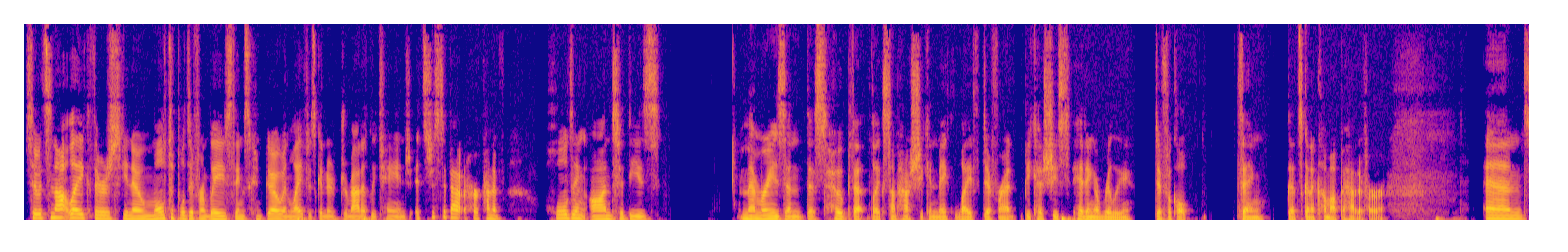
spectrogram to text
So it's not like there's, you know, multiple different ways things can go and life is going to dramatically change. It's just about her kind of holding on to these memories and this hope that like somehow she can make life different because she's hitting a really difficult thing that's going to come up ahead of her. And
